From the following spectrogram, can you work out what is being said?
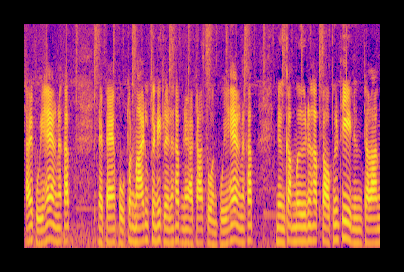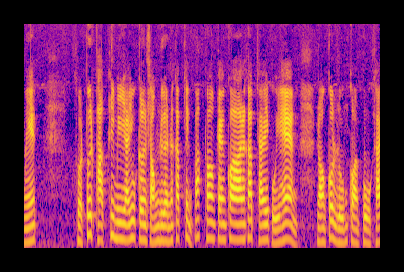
ใช้ปุ๋ยแห้งนะครับในแปลงปลูกต้นไม้ทุกชนิดเลยนะครับ ในอัตราส่วนปุ๋ยแห้งนะครับหนึ่งกำมือนะครับ ต่อพื้นที่หนึ่งตารางเมตร ส่วนพืชผักที่มีอายุเกิน 2 เดือนนะครับ เช่นฟักทองแตงกวานะครับ ใช้ปุ๋ยแห้งรองก้นหลุมก่อนปลูกใช้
